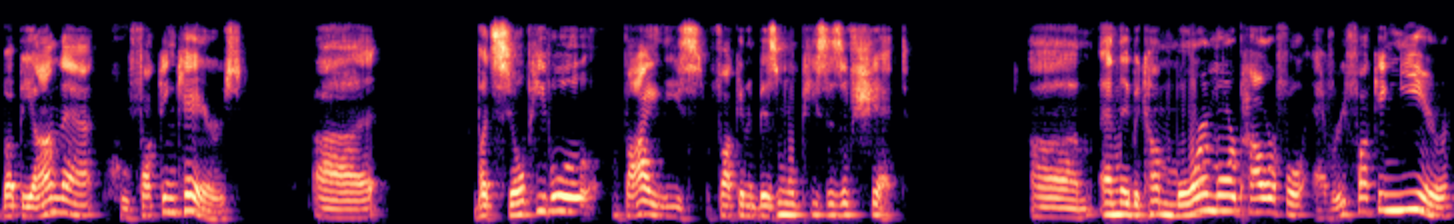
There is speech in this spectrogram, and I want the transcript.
But beyond that, who fucking cares? Uh, but still, people buy these fucking abysmal pieces of shit. Um, and they become more and more powerful every fucking year.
